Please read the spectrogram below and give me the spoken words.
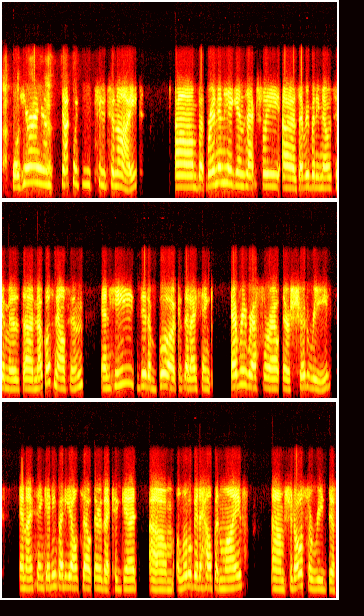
so here I am stuck with you two tonight. Um, but Brendan Higgins actually, uh, as everybody knows him, is uh, Knuckles Nelson, and he did a book that I think every wrestler out there should read, and I think anybody else out there that could get um, a little bit of help in life um, should also read this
